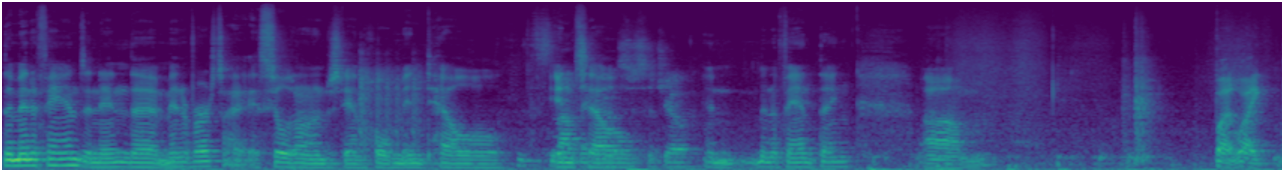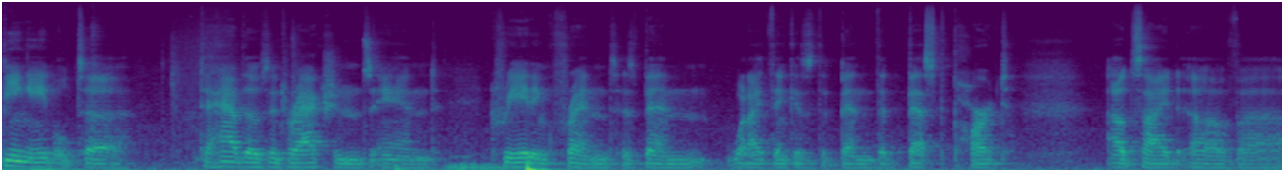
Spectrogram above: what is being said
the Minifans and in the Miniverse. I still don't understand the whole Mintel It's nothing. Incel. It's just a joke. and Minifan thing. Um, but like being able to to have those interactions and creating friends has been what I think has been the best part outside of uh,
